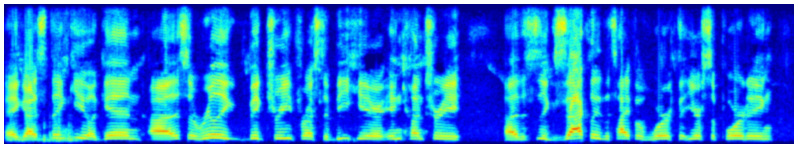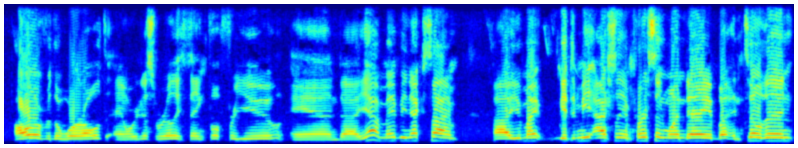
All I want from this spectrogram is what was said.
Hey guys, thank you again. Uh, this is a really big treat for us to be here in country. Uh, this is exactly the type of work that you're supporting all over the world, and we're just really thankful for you. And uh, yeah, maybe next time uh, you might get to meet Ashley in person one day, but until then,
